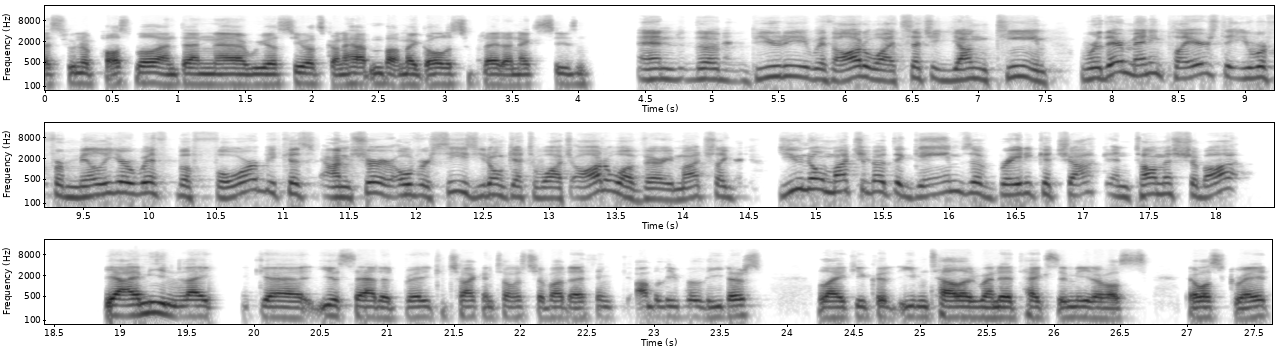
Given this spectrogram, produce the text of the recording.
as soon as possible, and then uh, we'll see what's going to happen. But my goal is to play there next season. And the beauty with Ottawa, it's such a young team. Were there many players that you were familiar with before? Because I'm sure overseas you don't get to watch Ottawa very much. Like, do you know much about the games of Brady Tkachuk and Thomas Chabot? Yeah, I mean, like uh, you said it, Brady Tkachuk and Thomas Chabot, I think unbelievable leaders. Like you could even tell it when they texted me. That was that was great.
